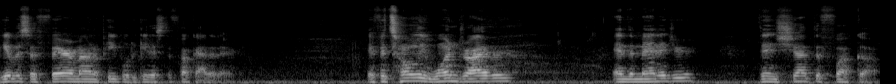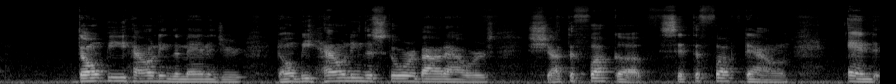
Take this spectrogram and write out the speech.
give us a fair amount of people to get us the fuck out of there. If it's only one driver and the manager, then shut the fuck up. Don't be hounding the manager. Don't be hounding the store about hours. Shut the fuck up. Sit the fuck down and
